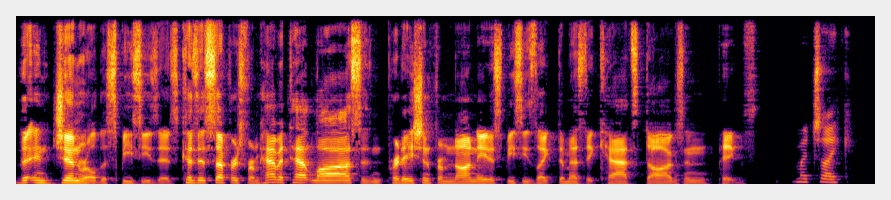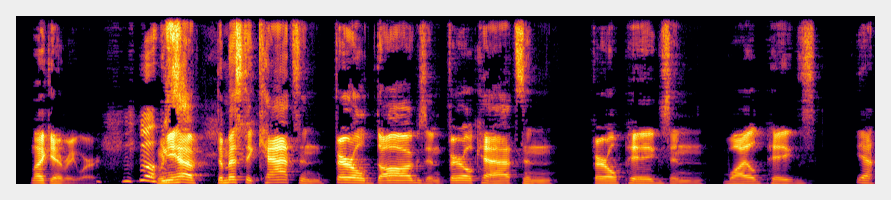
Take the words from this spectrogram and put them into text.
the in general the species is because it suffers from habitat loss and predation from non-native species like domestic cats, dogs, and pigs. Much like Like everywhere. when you have domestic cats and feral dogs and feral cats and feral pigs and wild pigs, yeah,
